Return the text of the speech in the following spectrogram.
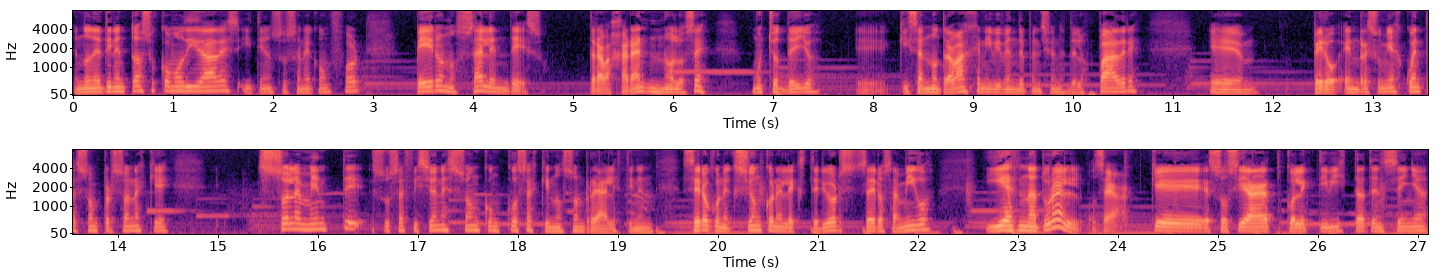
en donde tienen todas sus comodidades y tienen su zona de confort, pero no salen de eso. ¿Trabajarán? No lo sé. Muchos de ellos eh, quizás no trabajan y viven de pensiones de los padres, pero en resumidas cuentas son personas que solamente sus aficiones son con cosas que no son reales. Tienen cero conexión con el exterior, ceros amigos. Y es natural. O sea, ¿qué sociedad colectivista te enseña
